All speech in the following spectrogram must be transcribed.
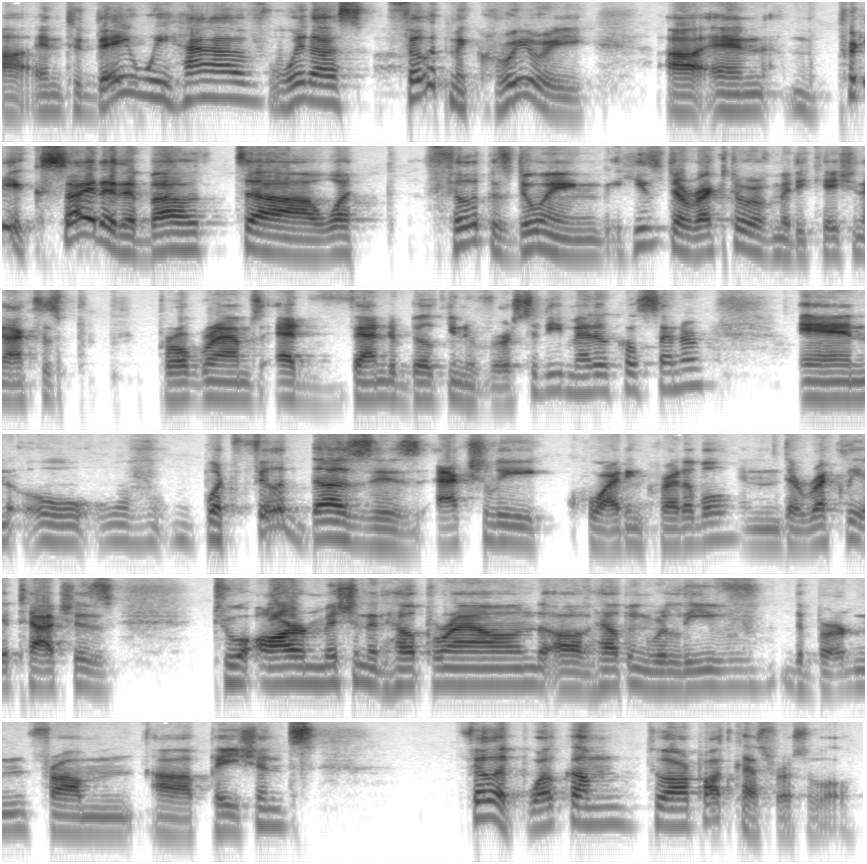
Uh, and today we have with us Phillip McCreary. Uh, and I'm pretty excited about uh, what Phillip is doing. He's Director of Medication Access Programs at Vanderbilt University Medical Center. And what Phillip does is actually quite incredible and directly attaches to our mission at Help Around of helping relieve the burden from uh, patients. Phillip, welcome to our podcast, first of all.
